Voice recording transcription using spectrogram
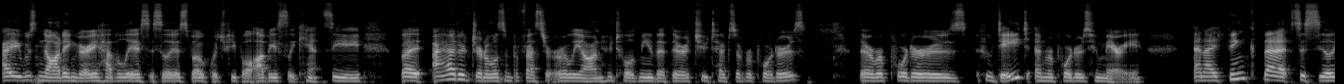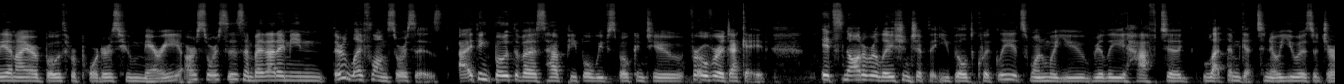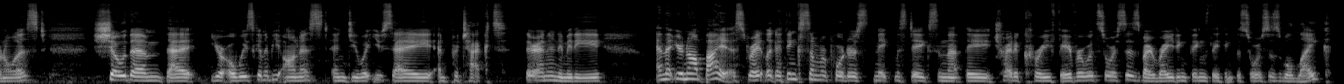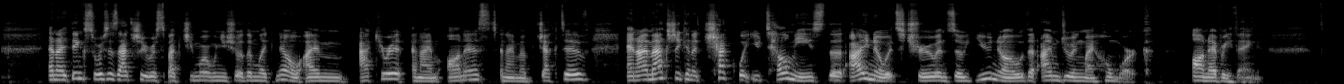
I was nodding very heavily as Cecilia spoke, which people obviously can't see. But I had a journalism professor early on who told me that there are two types of reporters there are reporters who date and reporters who marry. And I think that Cecilia and I are both reporters who marry our sources. And by that, I mean they're lifelong sources. I think both of us have people we've spoken to for over a decade it's not a relationship that you build quickly. It's one where you really have to let them get to know you as a journalist, show them that you're always going to be honest and do what you say and protect their anonymity and that you're not biased, right? Like I think some reporters make mistakes in that they try to curry favor with sources by writing things they think the sources will like. And I think sources actually respect you more when you show them, like, no, I'm accurate and I'm honest and I'm objective. And I'm actually going to check what you tell me so that I know it's true. And so you know that I'm doing my homework on everything.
